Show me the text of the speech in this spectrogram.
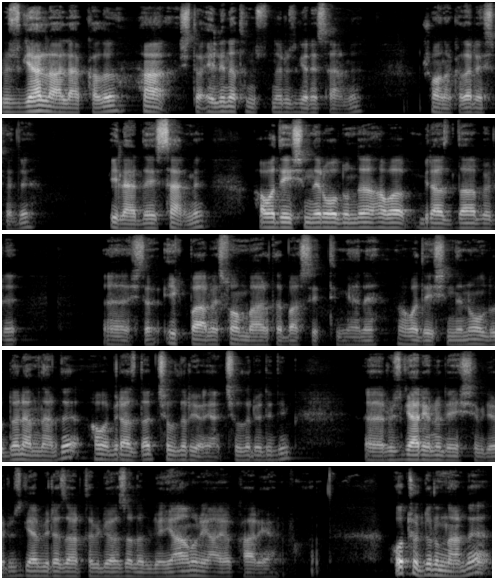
rüzgarla alakalı, ha işte 50 natın üstünde rüzgar eser mi? Şu ana kadar esmedi. İleride eser mi? Hava değişimleri olduğunda hava biraz daha böyle e, işte ilkbahar ve sonbaharda bahsettiğim yani hava değişimlerinin olduğu dönemlerde hava biraz daha çıldırıyor. Yani çıldırıyor dediğim e, rüzgar yönü değişebiliyor. Rüzgar biraz artabiliyor, azalabiliyor. Yağmur yağıyor, kar yağıyor falan. O tür durumlarda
